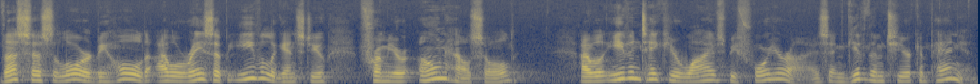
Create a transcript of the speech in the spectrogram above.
Thus says the Lord Behold, I will raise up evil against you from your own household. I will even take your wives before your eyes and give them to your companion.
